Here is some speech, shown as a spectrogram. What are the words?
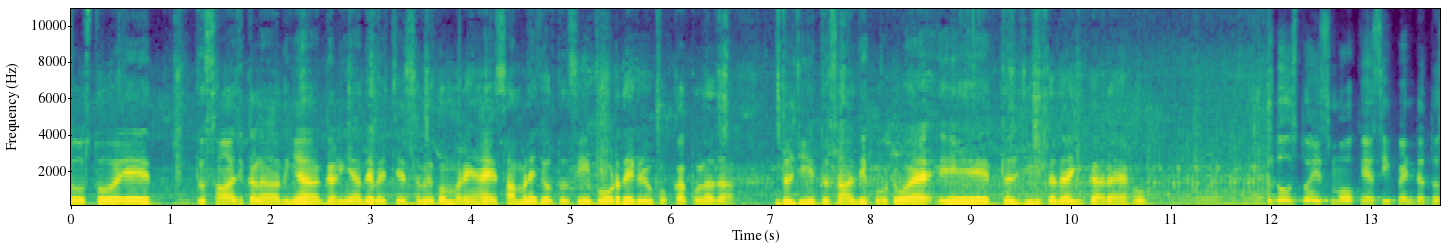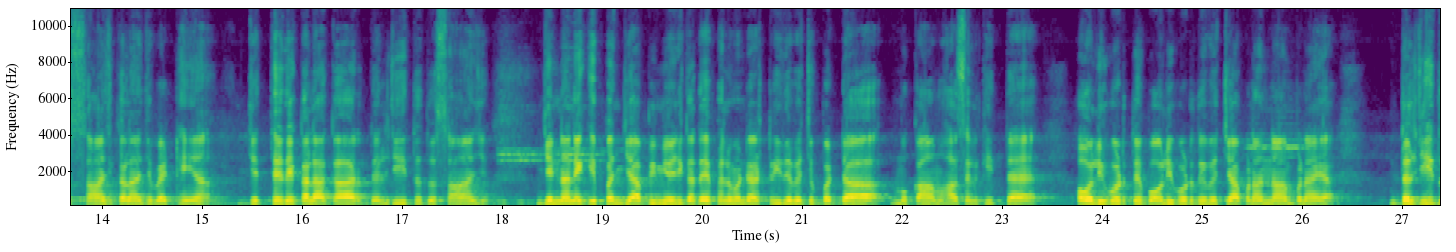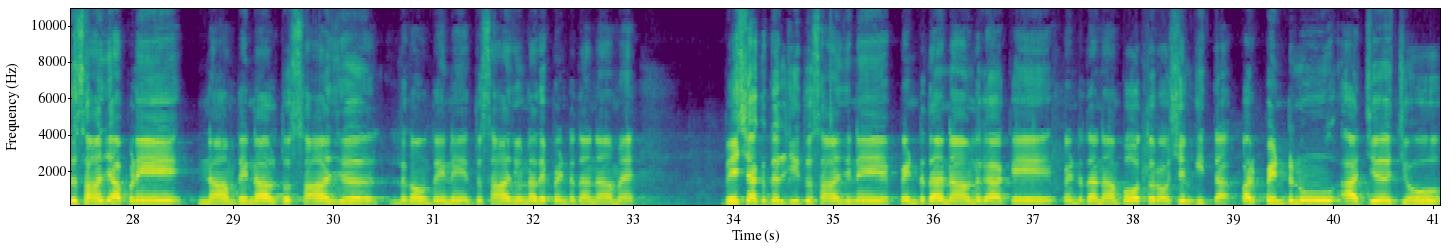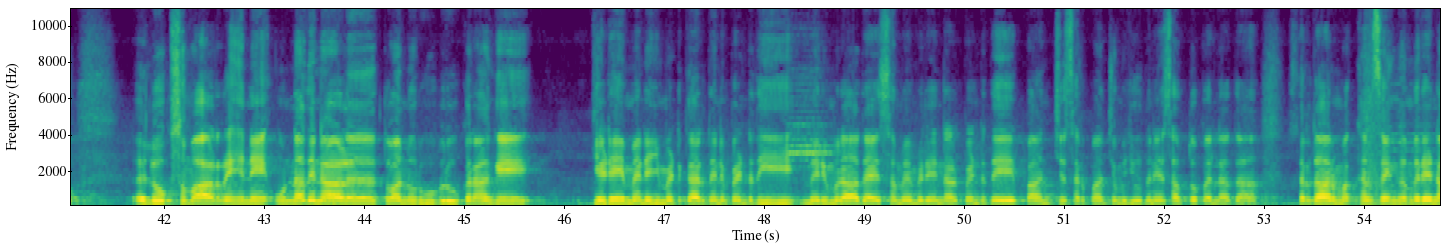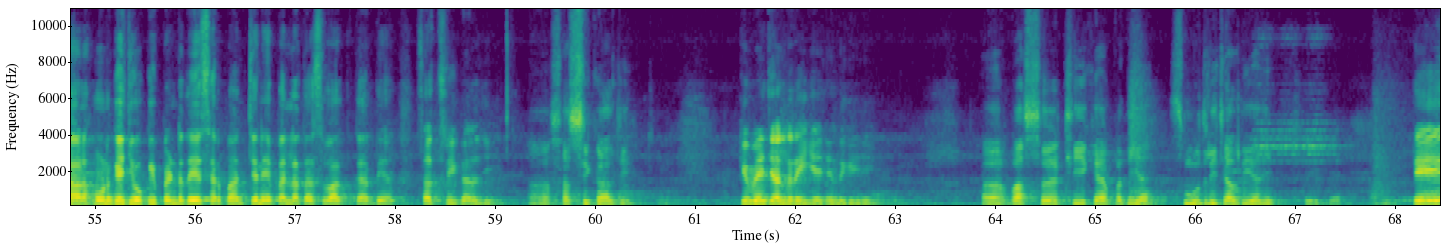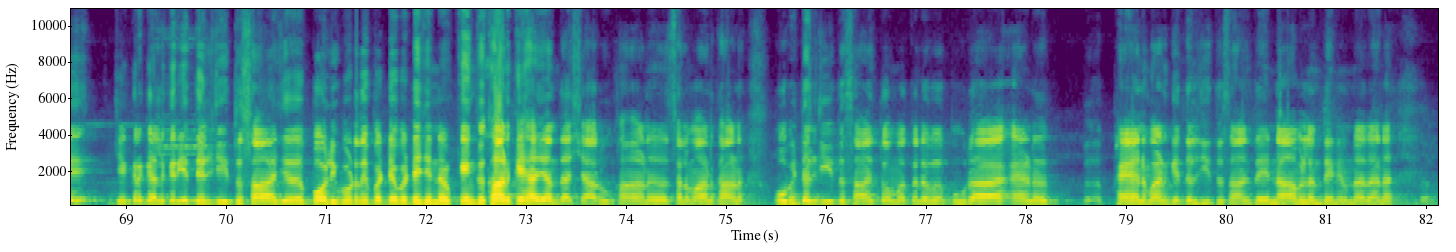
ਦੋਸਤੋ, ਇਹ ਦੋਸਾਂਝ ਕਲਾਂ ਦੀਆਂ ਗਲੀਆਂ ਦੇ ਵਿੱਚ ਇਸ ਸਮੇਂ ਘੁੰਮ ਰਹੇ ਹਾਂ। ਇਹ ਸਾਹਮਣੇ ਜੋ ਤੁਸੀਂ ਬੋਰਡ ਦੇਖ ਰਹੇ ਹੋ ਕੋਕਾ ਕੋਲਾ ਦਾ ਦਲਜੀਤ ਦੋਸਾਂਝ ਦੀ ਫੋਟੋ ਹੈ। ਇਹ ਦਲਜੀਤ ਦਾ ਹੀ ਘਰ ਹੈ ਉਹ। ਦੋਸਤੋ, ਇਸ ਮੌਕੇ ਅਸੀਂ ਪਿੰਡ ਦੋਸਾਂਝ ਕਲਾਂ 'ਚ ਬੈਠੇ ਹਾਂ, ਜਿੱਥੇ ਦੇ ਕਲਾਕਾਰ ਦਿਲਜੀਤ ਦੋਸਾਂਝ ਜਿਨ੍ਹਾਂ ਨੇ ਕਿ ਪੰਜਾਬੀ ਮਿਊਜ਼ਿਕ ਅਤੇ ਫਿਲਮ ਇੰਡਸਟਰੀ ਦੇ ਵਿੱਚ ਵੱਡਾ ਮੁਕਾਮ ਹਾਸਲ ਕੀਤਾ ਹੈ ਹਾਲੀਵੁੱਡ ਤੇ ਬਾਲੀਵੁੱਡ ਦੇ ਵਿੱਚ ਆਪਣਾ ਨਾਮ ਬਣਾਇਆ। ਦਲਜੀਤ ਦੋਸਾਂਝ ਆਪਣੇ ਨਾਮ ਦੇ ਨਾਲ ਦੁਸਾਂਝ ਲਗਾਉਂਦੇ ਨੇ। ਦੁਸਾਂਝ ਉਹਨਾਂ ਦੇ ਪਿੰਡ ਦਾ ਨਾਮ ਹੈ। ਬੇਸ਼ੱਕ ਦਲਜੀਤ ਦੋਸਾਂਝ ਨੇ ਪਿੰਡ ਦਾ ਨਾਮ ਲਗਾ ਕੇ ਪਿੰਡ ਦਾ ਨਾਮ ਬਹੁਤ ਰੌਸ਼ਨ ਕੀਤਾ, ਪਰ ਪਿੰਡ ਨੂੰ ਅੱਜ ਜੋ ਲੋਕ ਸੰਭਾਲ ਰਹੇ ਨੇ, ਉਹਨਾਂ ਦੇ ਨਾਲ ਤੁਹਾਨੂੰ ਰੂਬਰੂ ਕਰਾਂਗੇ। ਜਿਹੜੇ ਮੈਨੇਜਮੈਂਟ ਕਰਦੇ ਨੇ ਪਿੰਡ ਦੀ ਮੇਰੀ ਮੁਰਾਦ ਹੈ ਇਸ ਸਮੇਂ ਮੇਰੇ ਨਾਲ ਪਿੰਡ ਦੇ ਪੰਚ ਸਰਪੰਚ ਮੌਜੂਦ ਨੇ। ਸਭ ਤੋਂ ਪਹਿਲਾਂ ਤਾਂ ਸਰਦਾਰ ਮੱਖਣ ਸਿੰਘ ਮੇਰੇ ਨਾਲ ਹੋਣਗੇ ਜੋ ਕਿ ਪਿੰਡ ਦੇ ਸਰਪੰਚ ਨੇ। ਪਹਿਲਾਂ ਤਾਂ ਸਵਾਗਤ ਕਰਦੇ ਹਾਂ। ਸਤਿ ਸ੍ਰੀ ਅਕਾਲ ਜੀ। ਸਤਿ ਸ੍ਰੀ ਅਕਾਲ ਜੀ। ਕਿਵੇਂ ਚੱਲ ਰਹੀ ਹੈ ਜ਼ਿੰਦਗੀ ਜੀ? ਬਸ ਠੀਕ ਹੈ ਵਧੀਆ ਸਮੂਥਲੀ ਚੱਲਦੀ ਹੈ ਜੀ। ਠੀਕ ਹੈ। ਤੇ ਜੇਕਰ ਗੱਲ ਕਰੀਏ ਦਿਲਜੀਤ ਦੋਸਾਂਝ, ਬਾਲੀਵੁੱਡ ਦੇ ਵੱਡੇ ਵੱਡੇ ਜਿਨ੍ਹਾਂ ਨੂੰ ਕਿੰਗ ਖਾਨ ਕਿਹਾ ਜਾਂਦਾ, ਸ਼ਾਹਰੂਖ ਖਾਨ, ਸਲਮਾਨ ਖਾਨ, ਉਹ ਵੀ ਦਿਲਜੀਤ ਦੋਸਾਂਝ ਤੋਂ ਮਤਲਬ ਪੂਰਾ ਐਨ ਫੈਨ ਬਣ ਗਏ ਦਿਲਜੀਤ ਦੋਸਾਂਝ ਦੇ, ਨਾਮ ਲੈਂਦੇ ਨੇ ਉਹਨਾਂ ਦਾ ਨਾ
